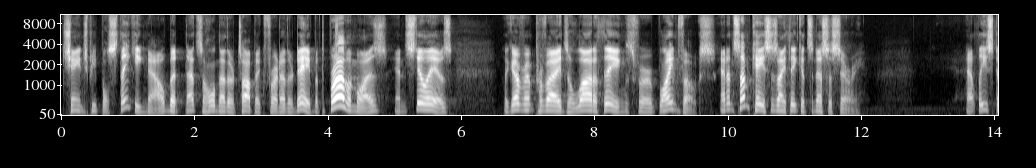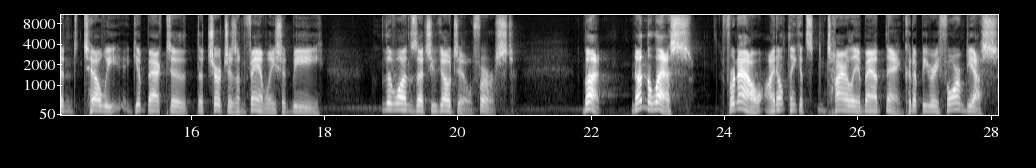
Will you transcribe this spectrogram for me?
change people's thinking now? But that's a whole other topic for another day. But the problem was, and still is, the government provides a lot of things for blind folks, and in some cases, I think it's necessary. At least until we get back to the churches and family, should be the ones that you go to first. But nonetheless, for now, I don't think it's entirely a bad thing. Could it be reformed? Yes.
